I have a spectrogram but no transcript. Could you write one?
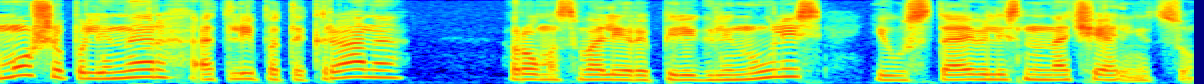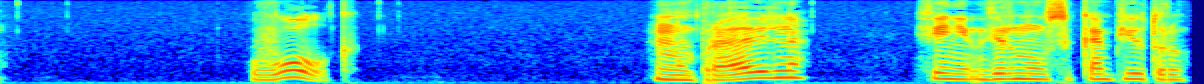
И Полинер отлип от экрана, Рома с Валерой переглянулись и уставились на начальницу. «Волк». «Ну, правильно», — Феня вернулся к компьютеру.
